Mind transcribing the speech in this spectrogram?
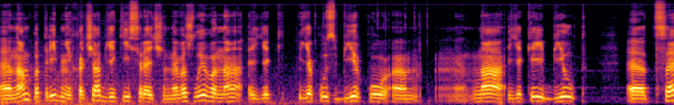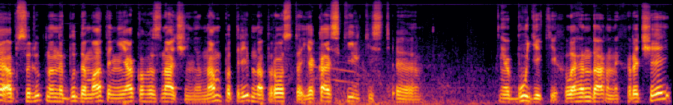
Е, Нам потрібні хоча б якісь речі, неважливо на як, яку збірку, ем, на який білд. Е, Це абсолютно не буде мати ніякого значення. Нам потрібна просто якась кількість будь-яких легендарних речей,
